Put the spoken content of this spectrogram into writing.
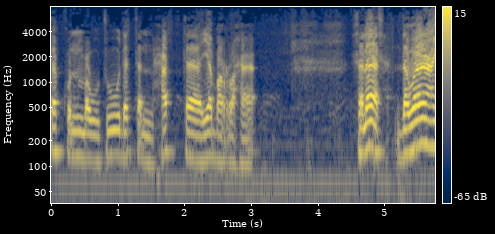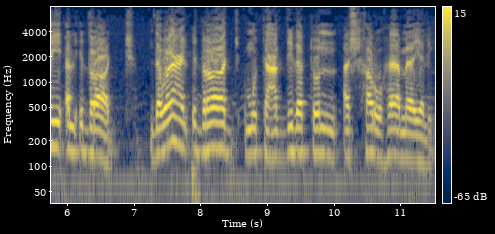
تكن موجودة حتى يبرها. ثلاثة دواعي الإدراج. دواعي الإدراج متعددة أشهرها ما يلي.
